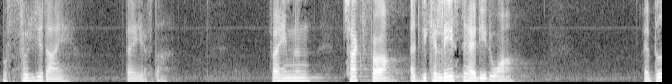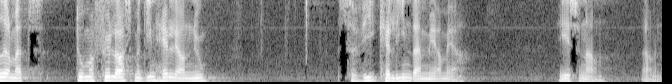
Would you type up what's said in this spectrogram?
må følge dig bagefter. For himlen, Tak for, at vi kan læse det her i dit ord. Jeg beder om, at du må fylde os med din helligånd nu, så vi kan ligne dig mere og mere. I Jesu navn. Amen.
